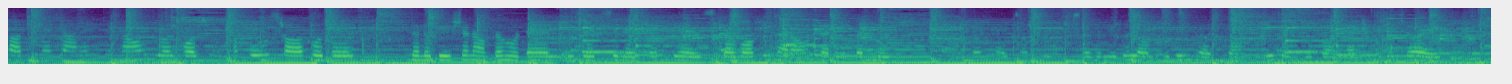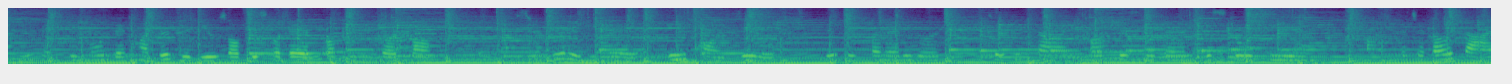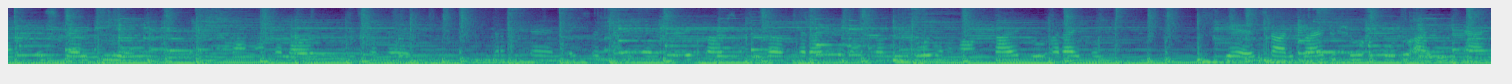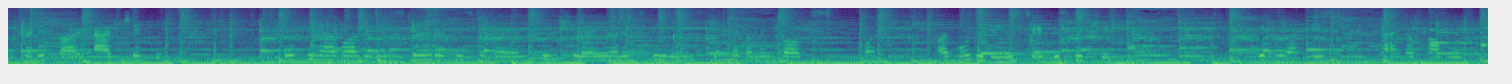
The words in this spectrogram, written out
my channel and now you are watching a 4-star hotel. The location of the hotel is excellent and guests are walking around the neighborhood. 10 types of rooms available on booking.com. You can book online and enjoy it. You can see more than 100 reviews of this hotel on booking.com. Its review rating is 8.0. This is a very good. Check-in time of this hotel is 2 p.m. and time is 12 p.m. Not allowed in this hotel. The hotel accepts credit cards and reserves the right to temporarily hold an amount prior to arrival. Guests are required to show a photo ID and credit card at check-in. If you have already stayed in this hotel, please share your experience in the comment box. For or more details, check description. If you are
